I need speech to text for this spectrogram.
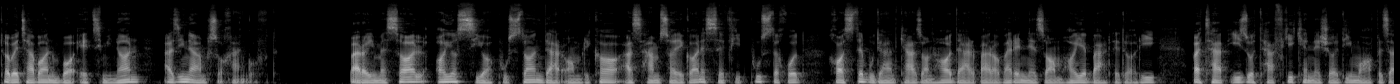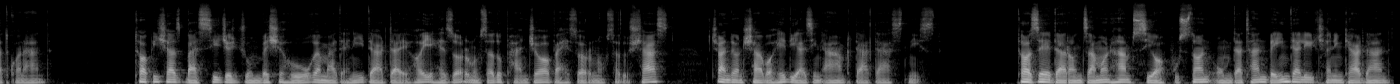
تا بتوان با اطمینان از این امر سخن گفت. برای مثال آیا سیاهپوستان در آمریکا از همسایگان سفید پوست خود خواسته بودند که از آنها در برابر نظامهای بردهداری و تبعیض و تفکیک نژادی محافظت کنند؟ تا پیش از بسیج جنبش حقوق مدنی در دهه های 1950 و 1960 چندان شواهدی از این امر در دست نیست. تازه در آن زمان هم سیاه پوستان عمدتا به این دلیل چنین کردند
